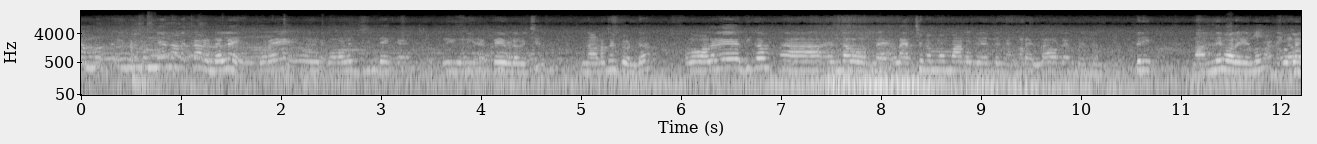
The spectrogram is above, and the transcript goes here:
നമുക്ക് ഇതിന് മുന്നേ നടക്കാറുണ്ട് അല്ലേ കുറേ കോളേജിന്റെ ഒക്കെ റീയൂണിയൻ ഒക്കെ ഇവിടെ വെച്ച് നടന്നിട്ടുണ്ട്. അപ്പോൾ വളരെയധികം എന്താ പറയുന്നത് ഞങ്ങളുടെ അച്ഛനമ്മമാരുടെ പേരിൽ ഞങ്ങൾ എല്ലാവരുടെയും പേരിൽ ഒത്തിരി നന്ദി പറയുന്നു. നിങ്ങളെ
